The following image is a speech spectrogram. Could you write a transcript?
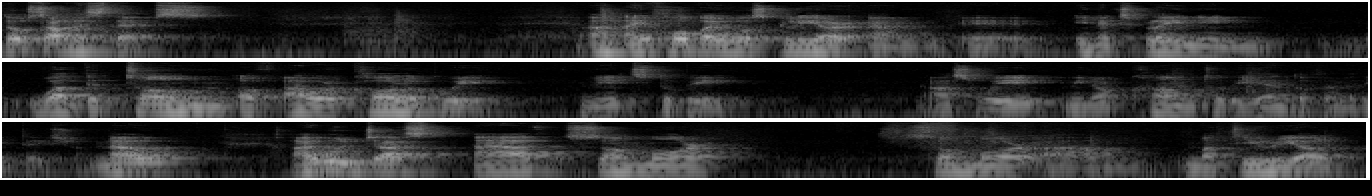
Those are the steps. And I hope I was clear um, uh, in explaining what the tone of our colloquy needs to be as we you know come to the end of the meditation. Now, I will just add some more some more um, material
